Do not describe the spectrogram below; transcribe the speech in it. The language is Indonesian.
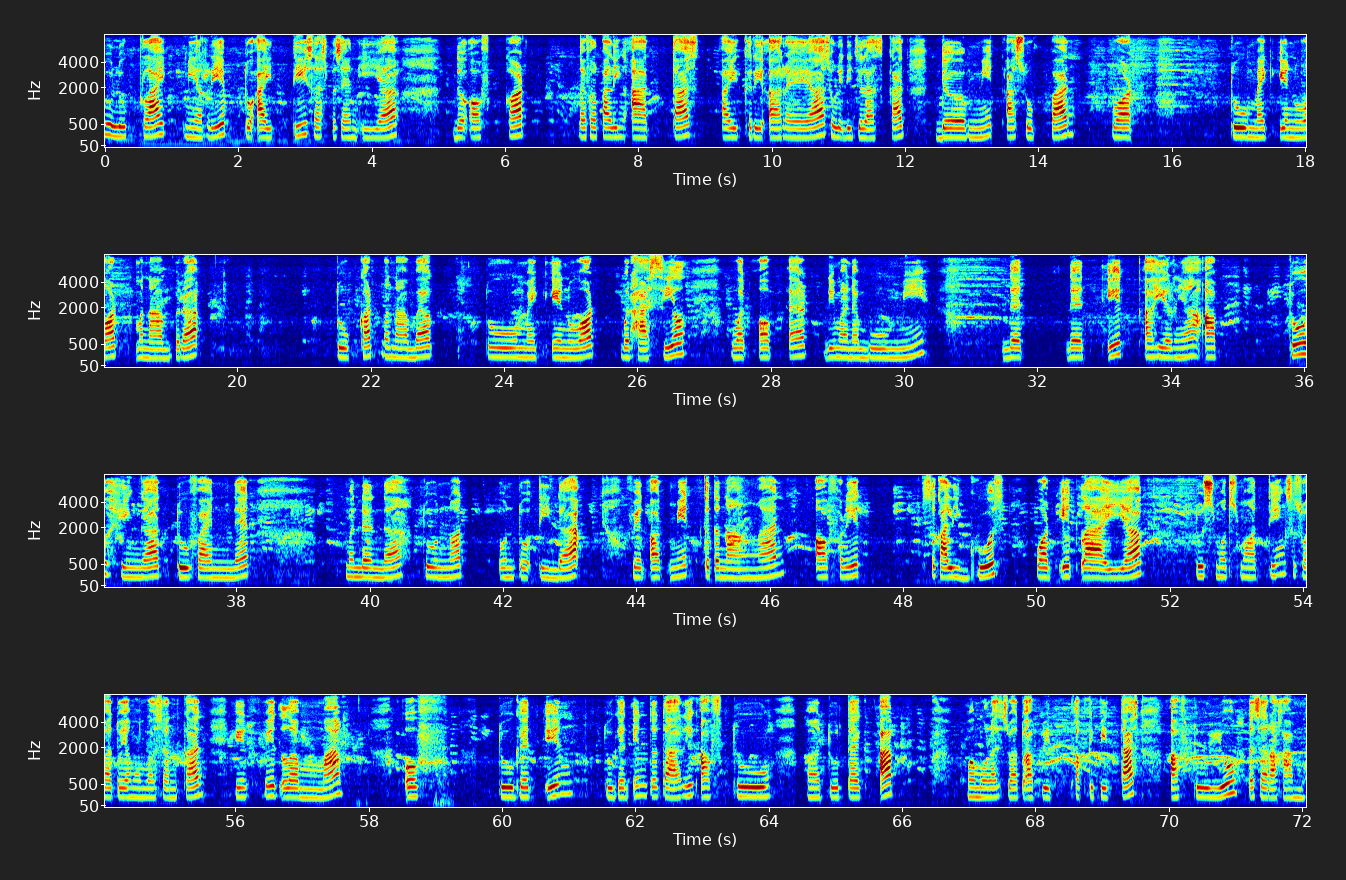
to look like mirip to IT 100% iya. The off card level paling atas I agree area sulit dijelaskan. The meat asupan word to make inward menabrak. To cut menabrak. To make inward berhasil. What of earth di mana bumi that that it akhirnya up to hingga to find that mendenda to not untuk tidak without meet ketenangan of it sekaligus what it layak to smooth smoothing sesuatu yang membosankan it fit lemah of to get in to get in tertarik of to uh, to take up memulai suatu aktivitas up to you terserah kamu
